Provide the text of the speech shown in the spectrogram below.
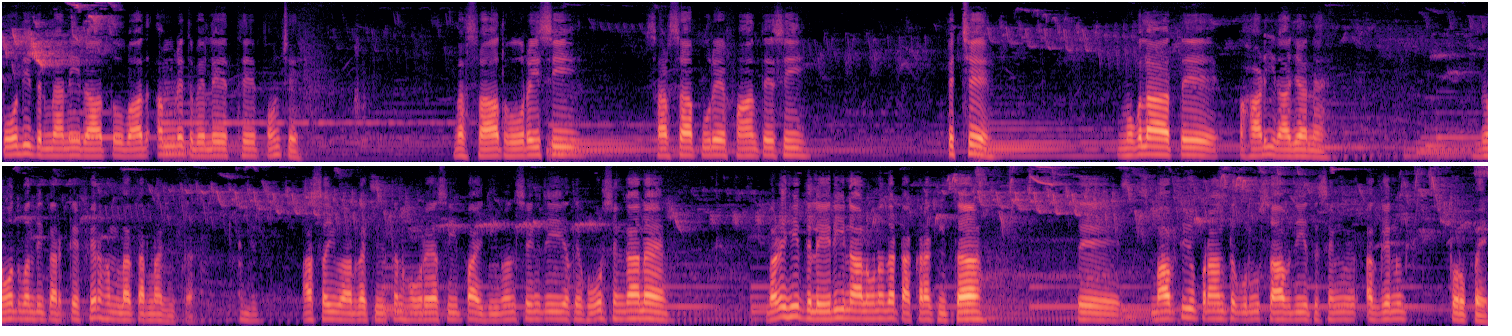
ਪੋਹ ਦੀ ਦਰਮਿਆਨੀ ਰਾਤ ਤੋਂ ਬਾਅਦ ਅੰਮ੍ਰਿਤ ਵੇਲੇ ਇੱਥੇ ਪਹੁੰਚੇ। ਬਰਸਾਤ ਹੋ ਰਹੀ ਸੀ ਸਰਸਾ ਪੂਰੇ ਫਾਨ ਤੇ ਸੀ। ਪਿੱਛੇ ਮੁਗਲਾਂ ਅਤੇ ਪਹਾੜੀ ਰਾਜਾ ਨੇ ਵਿਉਂਤਬੰਦੀ ਕਰਕੇ ਫਿਰ ਹਮਲਾ ਕਰਨਾ ਕੀਤਾ। ਆਸਾ ਹੀ ਵਾਰ ਦਾ ਕੀਰਤਨ ਹੋ ਰਿਹਾ ਸੀ। ਭਾਈ ਜੀਵਨ ਸਿੰਘ ਜੀ ਅਤੇ ਹੋਰ ਸਿੰਘਾਂ ਨੇ ਬੜੀ ਹੀ ਦਲੇਰੀ ਨਾਲ ਉਹਨਾਂ ਦਾ ਟਾਕਰਾ ਕੀਤਾ। ਤੇ ਸਮਾਪਤੀ ਉਪਰੰਤ ਗੁਰੂ ਸਾਹਿਬ ਜੀ ਅਤੇ ਸਿੰਘ ਅੱਗੇ ਨੂੰ ਤੁਰ ਪਏ।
